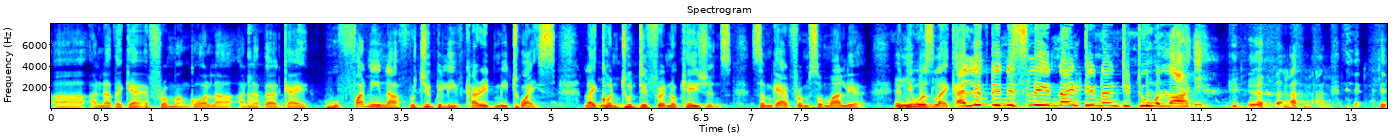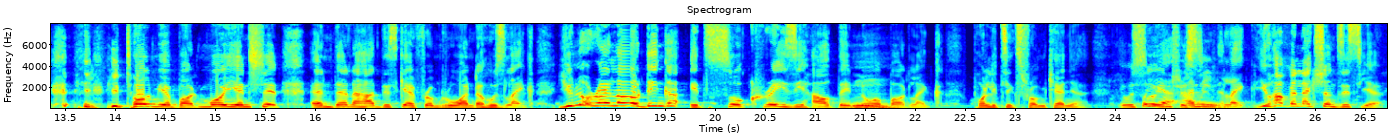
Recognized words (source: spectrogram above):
uh, another guy from Angola, another guy who, funny enough, would you believe, carried me twice, like on mm. two different occasions. Some guy from Somalia, and he mm. was like, "I lived in Eastleigh in 1992, wallahi." he, he told me about Moi and shit. And then I had this guy from Rwanda who's like, you know Raila Odinga? It's so crazy how they know mm. about like politics from Kenya. It was so yeah, I interesting. mean- They're like, you have elections this year.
